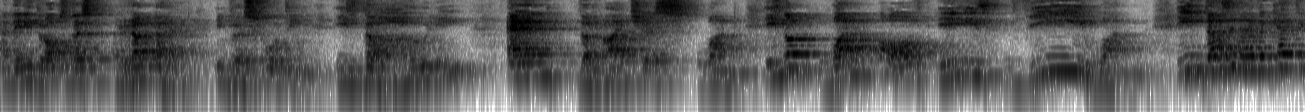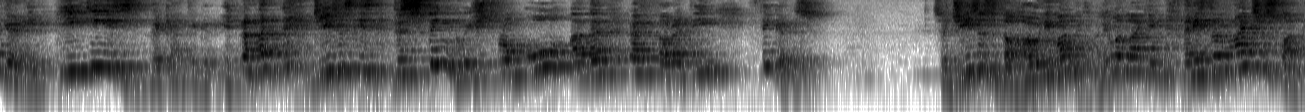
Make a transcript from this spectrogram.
And then he drops this ripper in verse 14. He's the holy and the righteous one. He's not one of, he is the one. He doesn't have a category. He is the category. Right? Jesus is distinguished from all other authority figures. So Jesus is the Holy One, there's only one like him, and he's the righteous one,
